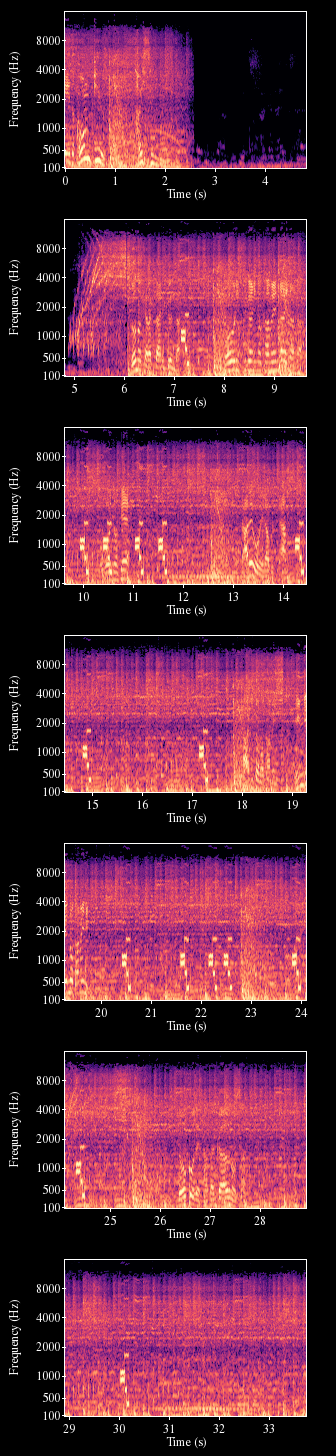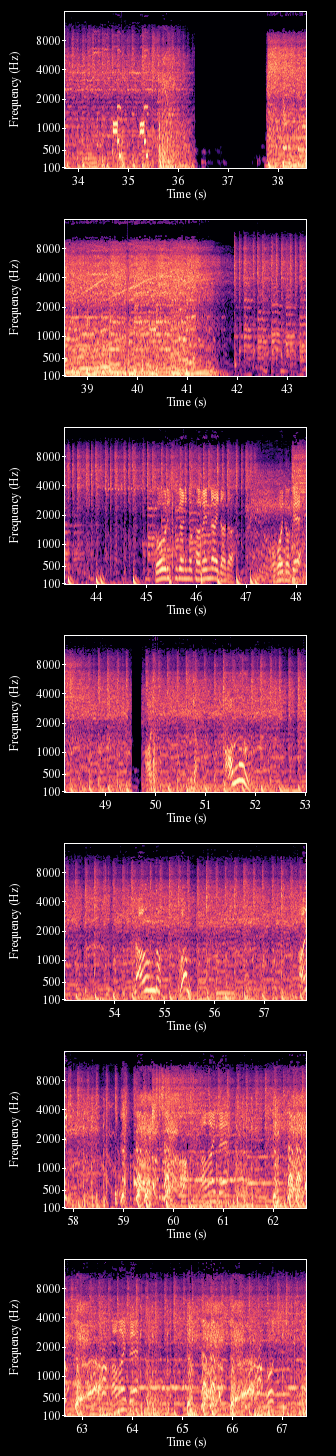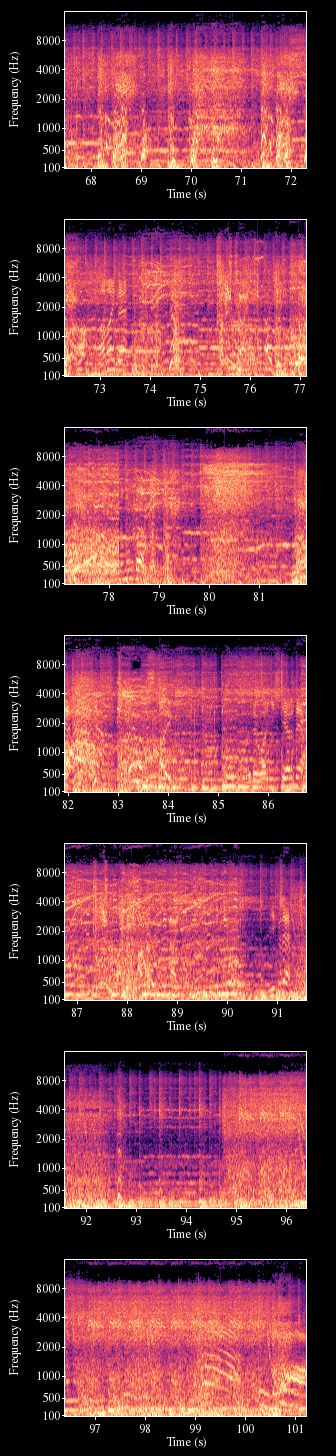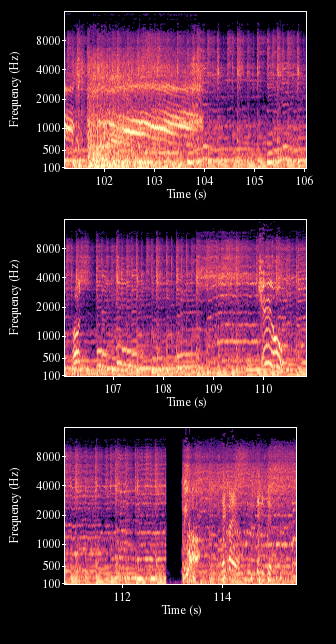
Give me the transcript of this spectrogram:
ケードコンピューター対戦どのキャラクターにするんだ？通りすがりの仮面ライダーだ。覚えとけ。誰を選ぶんだ？アギトのために。人間のために。どこで戦うのさ？通りすがりの仮面ライダーだ。覚えておけ。あれ？じゃアンノウンラウンドワン。ファイト甘いぜよし。甘いこんなもんか行くぜこれで終わりにしてやるぜ行くぜ。よし。KO を救ってみせる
